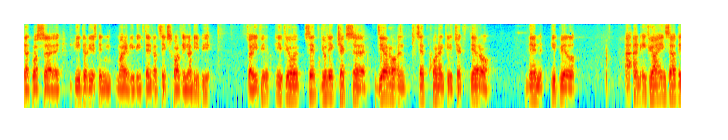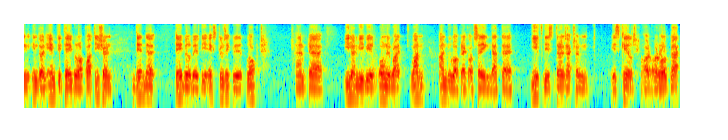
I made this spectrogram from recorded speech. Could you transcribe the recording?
that was uh, introduced in MariaDB 10.6 for InnoDB. So if you, if you set unique checks uh, zero and set foreign key checks zero, then it will, uh, and if you are inserting into an empty table or partition, then the table will be exclusively locked and uh, we will only write one undo log record saying that uh, if this transaction is killed or, or, rolled back,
